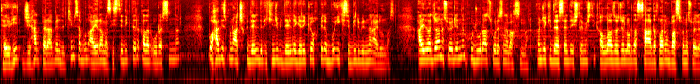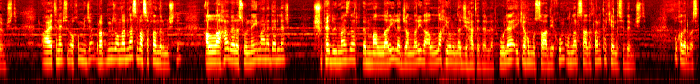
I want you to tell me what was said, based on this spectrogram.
Tevhid, cihat beraberdir. Kimse bunu ayıramaz. İstedikleri kadar uğraşsınlar. Bu hadis buna açık bir delildir. İkinci bir delile gerek yok bile. Bu ikisi birbirinden ayrılmaz. Ayrılacağını söyleyenler Hucurat suresine baksınlar. Önceki derslerde işlemiştik. Allah Azze ve Celle orada sadıkların vasfını söylemişti. Ayetin hepsini okumayacağım. Rabbimiz onları nasıl vasıflandırmıştı? Allah'a ve Resulüne iman ederler. Şüphe duymazlar ve mallarıyla canlarıyla Allah yolunda cihat ederler. Ulaike humus sadikun. Onlar sadıkların ta kendisi demişti. Bu kadar basit.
